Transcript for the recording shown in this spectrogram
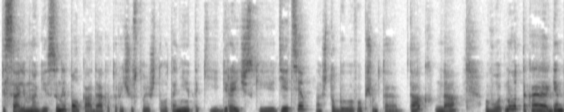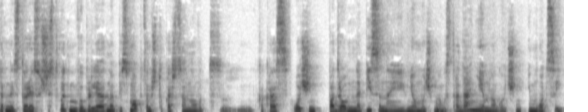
писали многие сыны полка, да, которые чувствовали, что вот они такие героические дети, а что было, в общем-то, так, да. Вот. Ну, вот такая гендерная история существует. Мы выбрали одно письмо, потому что, кажется, оно вот э, как раз очень подробно написано, и в нем очень много страданий, много очень эмоций.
